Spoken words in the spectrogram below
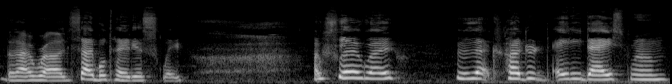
that I run simultaneously. I'm staying away the next 180 days from,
